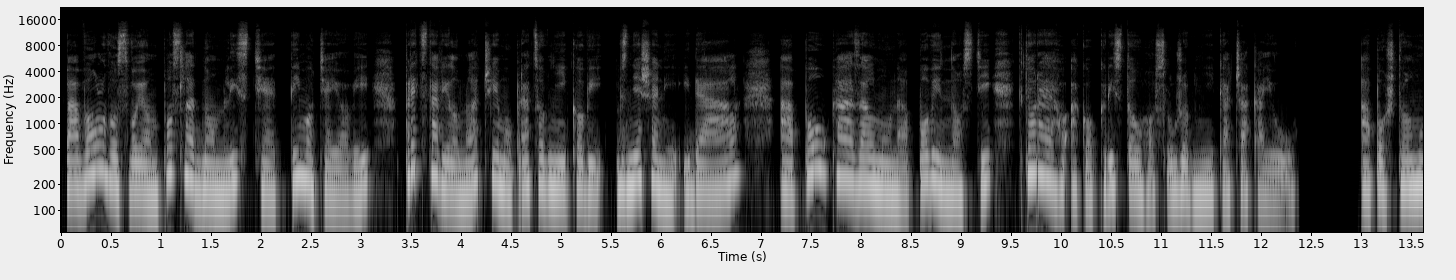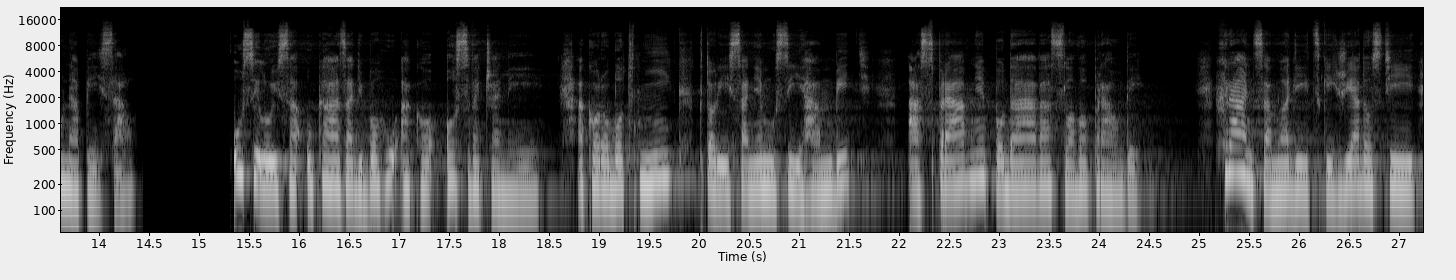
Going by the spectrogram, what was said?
Pavol vo svojom poslednom liste Timotejovi predstavil mladšiemu pracovníkovi vznešený ideál a poukázal mu na povinnosti, ktoré ho ako Kristovho služobníka čakajú. Apoštol mu napísal Usiluj sa ukázať Bohu ako osvečený, ako robotník, ktorý sa nemusí hambiť a správne podáva slovo pravdy – Chráň sa mladíckých žiadostí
